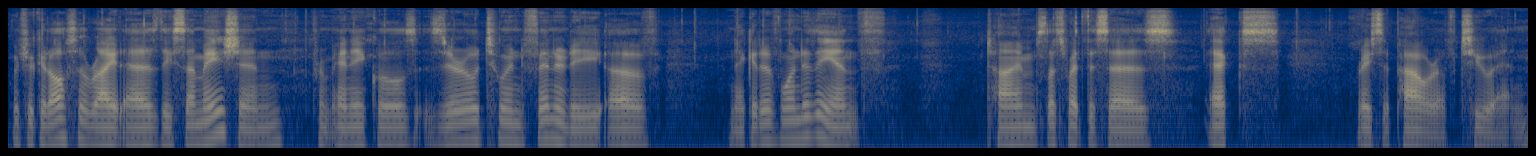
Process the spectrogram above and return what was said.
which we could also write as the summation from n equals 0 to infinity of negative 1 to the nth times, let's write this as x raised to the power of 2n.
